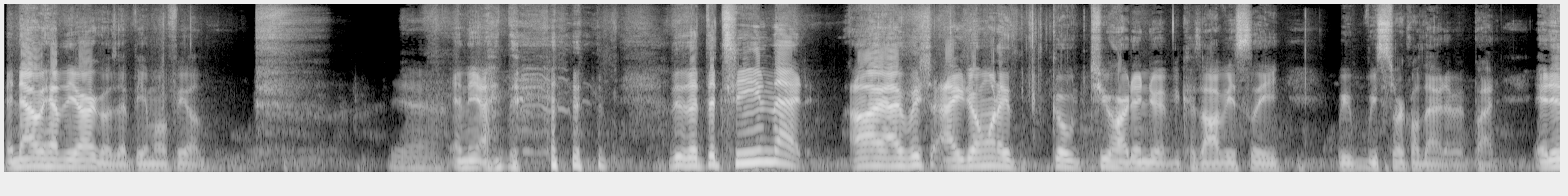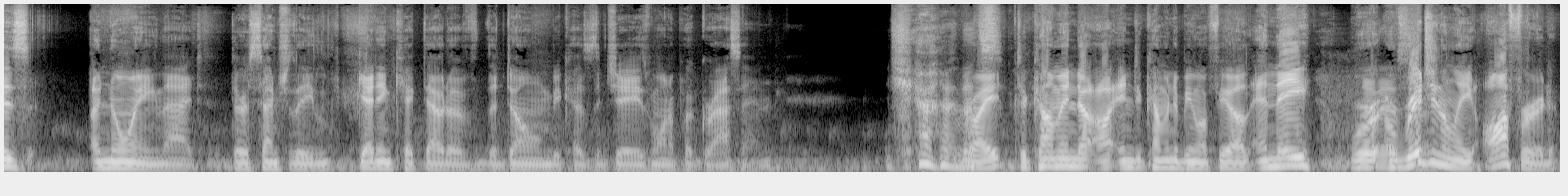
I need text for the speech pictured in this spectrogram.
And now we have the Argos at BMO Field. Yeah. and the the, the, the team that I, I wish I don't want to go too hard into it because obviously we, we circled out of it, but it is annoying that they're essentially getting kicked out of the dome because the Jays want to put grass in, Yeah. Right? To come into uh, into come into BMO Field, and they were uh, originally offered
